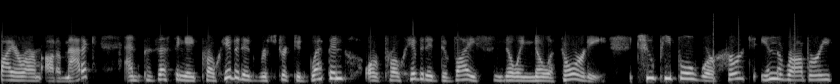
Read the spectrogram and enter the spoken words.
firearm automatic, and possessing a prohibited restricted weapon or prohibited device knowing no authority. Two people people were hurt in the robbery,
